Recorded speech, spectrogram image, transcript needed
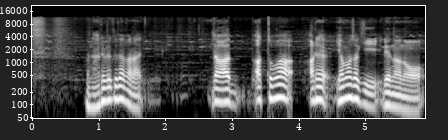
なるべくだから、だあとは、あれ、山崎怜奈の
